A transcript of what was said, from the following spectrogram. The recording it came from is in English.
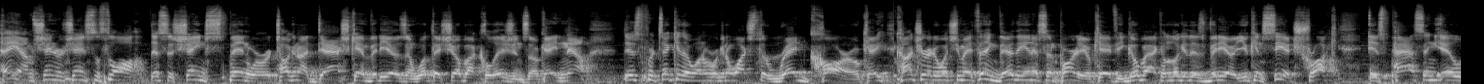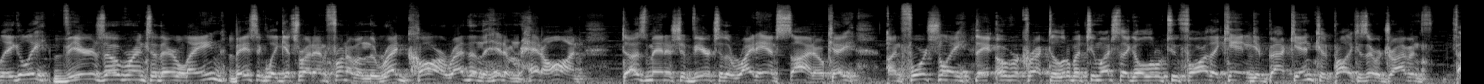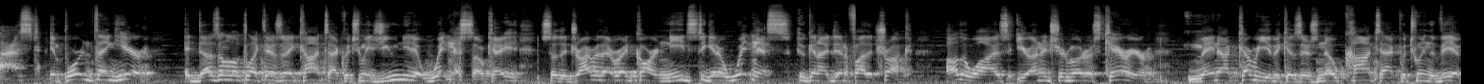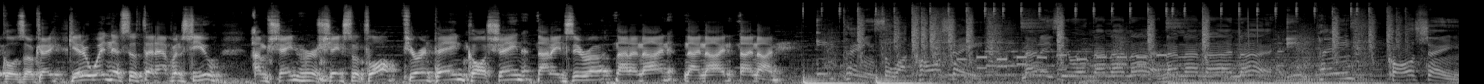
Hey, I'm Shane with Shane Smith Law. This is Shane's Spin, where we're talking about dash cam videos and what they show about collisions, okay? Now, this particular one, we're gonna watch the red car, okay? Contrary to what you may think, they're the innocent party, okay? If you go back and look at this video, you can see a truck is passing illegally, veers over into their lane, basically gets right in front of them. The red car, rather than hit them head on, does manage to veer to the right hand side, okay? Unfortunately, they overcorrect a little bit too much. They go a little too far. They can't get back in, cause, probably because they were driving fast. Important thing here it doesn't look like there's any contact, which means you need a witness, okay? So the driver of that red car needs to get a witness who can identify the truck. Otherwise, your uninsured motorist carrier may not cover you because there's no contact between the vehicles, okay? Get a witness if that happens to you. I'm Shane from Shane Smith Law. If you're in pain, call Shane 980-999-9999. In pain, so I call Shane 980-999-9999. In pain, call Shane.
